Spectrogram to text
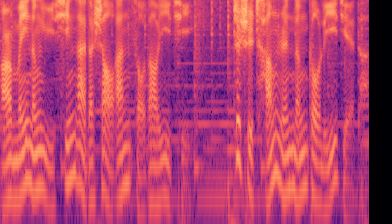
而没能与心爱的少安走到一起，这是常人能够理解的。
